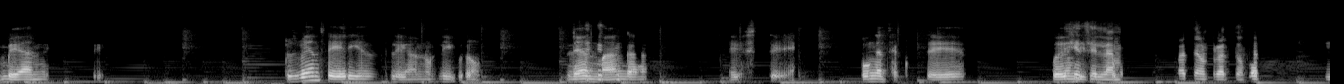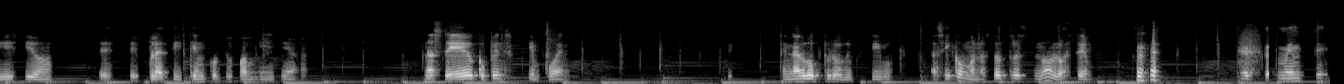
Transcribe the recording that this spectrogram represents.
Vean, pues vean series, lean un libro, lean manga, este, pónganse a coser, Déjense la pata un rato. Este, platiquen con su familia. No sé, ocupen su tiempo en, en algo productivo, así como nosotros no lo hacemos. Exactamente.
